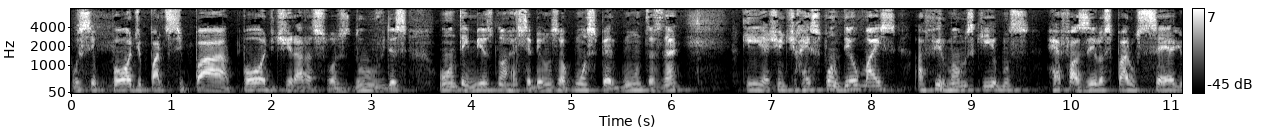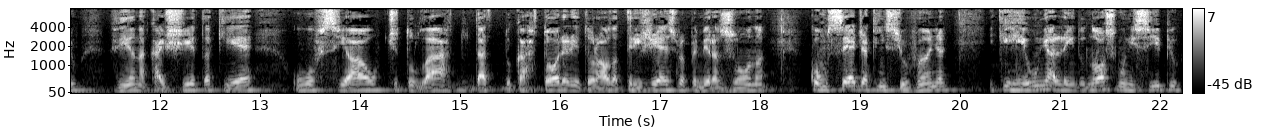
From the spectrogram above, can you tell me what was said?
você pode participar, pode tirar as suas dúvidas. Ontem mesmo nós recebemos algumas perguntas, né? Que a gente respondeu, mas afirmamos que íamos refazê-las para o Célio Viana Caixeta, que é o oficial titular do, da, do cartório eleitoral da 31 primeira zona, com sede aqui em Silvânia e que reúne além do nosso município,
